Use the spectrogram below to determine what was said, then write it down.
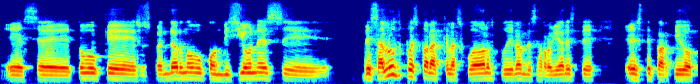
Eh, se tuvo que suspender, no hubo condiciones eh, de salud, pues para que las jugadoras pudieran desarrollar este, este partido.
